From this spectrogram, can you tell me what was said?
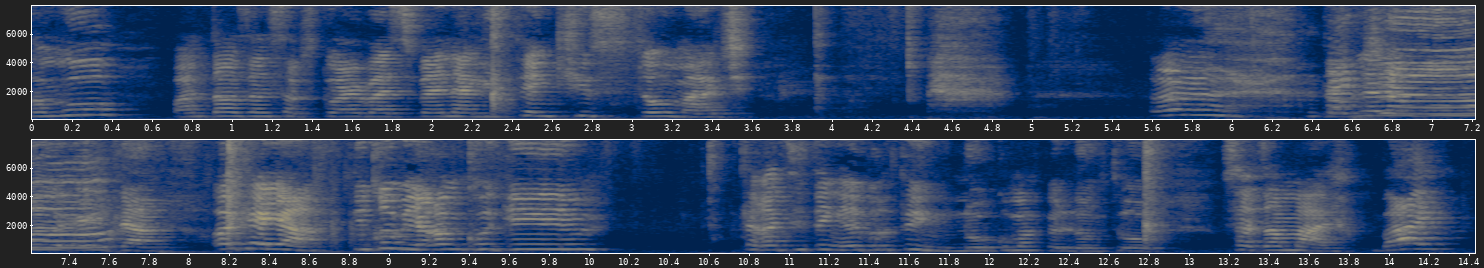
Remove 1000 subscribers finally. Thank you so much ah Thank Thank you. okay yeah ke tlo beya ka mokgwa ke tla ka ntshitseng everything. No ko mafelong. So sa tsamaya. Bye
